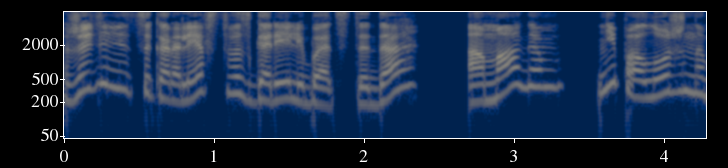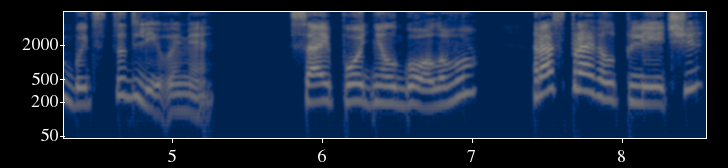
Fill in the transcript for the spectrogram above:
Жительницы королевства сгорели бы от стыда, а магам не положено быть стыдливыми. Сай поднял голову, расправил плечи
